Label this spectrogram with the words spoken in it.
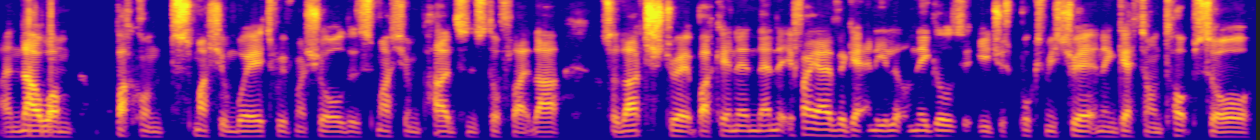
And now I'm back on smashing weights with my shoulders, smashing pads and stuff like that. So that's straight back in. And then if I ever get any little niggles, he just books me straight in and gets on top. So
